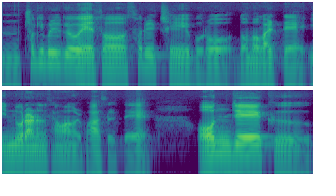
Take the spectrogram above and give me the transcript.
음, 초기 불교에서 설일체입으로 넘어갈 때 인도라는 상황을 봤을 때 언제 그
